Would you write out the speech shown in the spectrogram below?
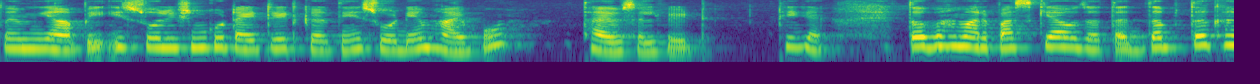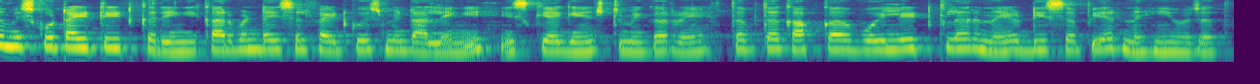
तो हम यहाँ पे इस सॉल्यूशन को टाइट्रेट करते हैं सोडियम हाइपो थायोसल्फेट ठीक है? तो अब हमारे पास क्या हो जाता है? जब तक हम इसको टाइट्रेट करेंगे कार्बन डाइसल्फाइड को इसमें डालेंगे, इसके अगेंस्ट में कर रहे हैं, तब तक आपका वोलेट कलर ना डिसअपियर नहीं हो जाता।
